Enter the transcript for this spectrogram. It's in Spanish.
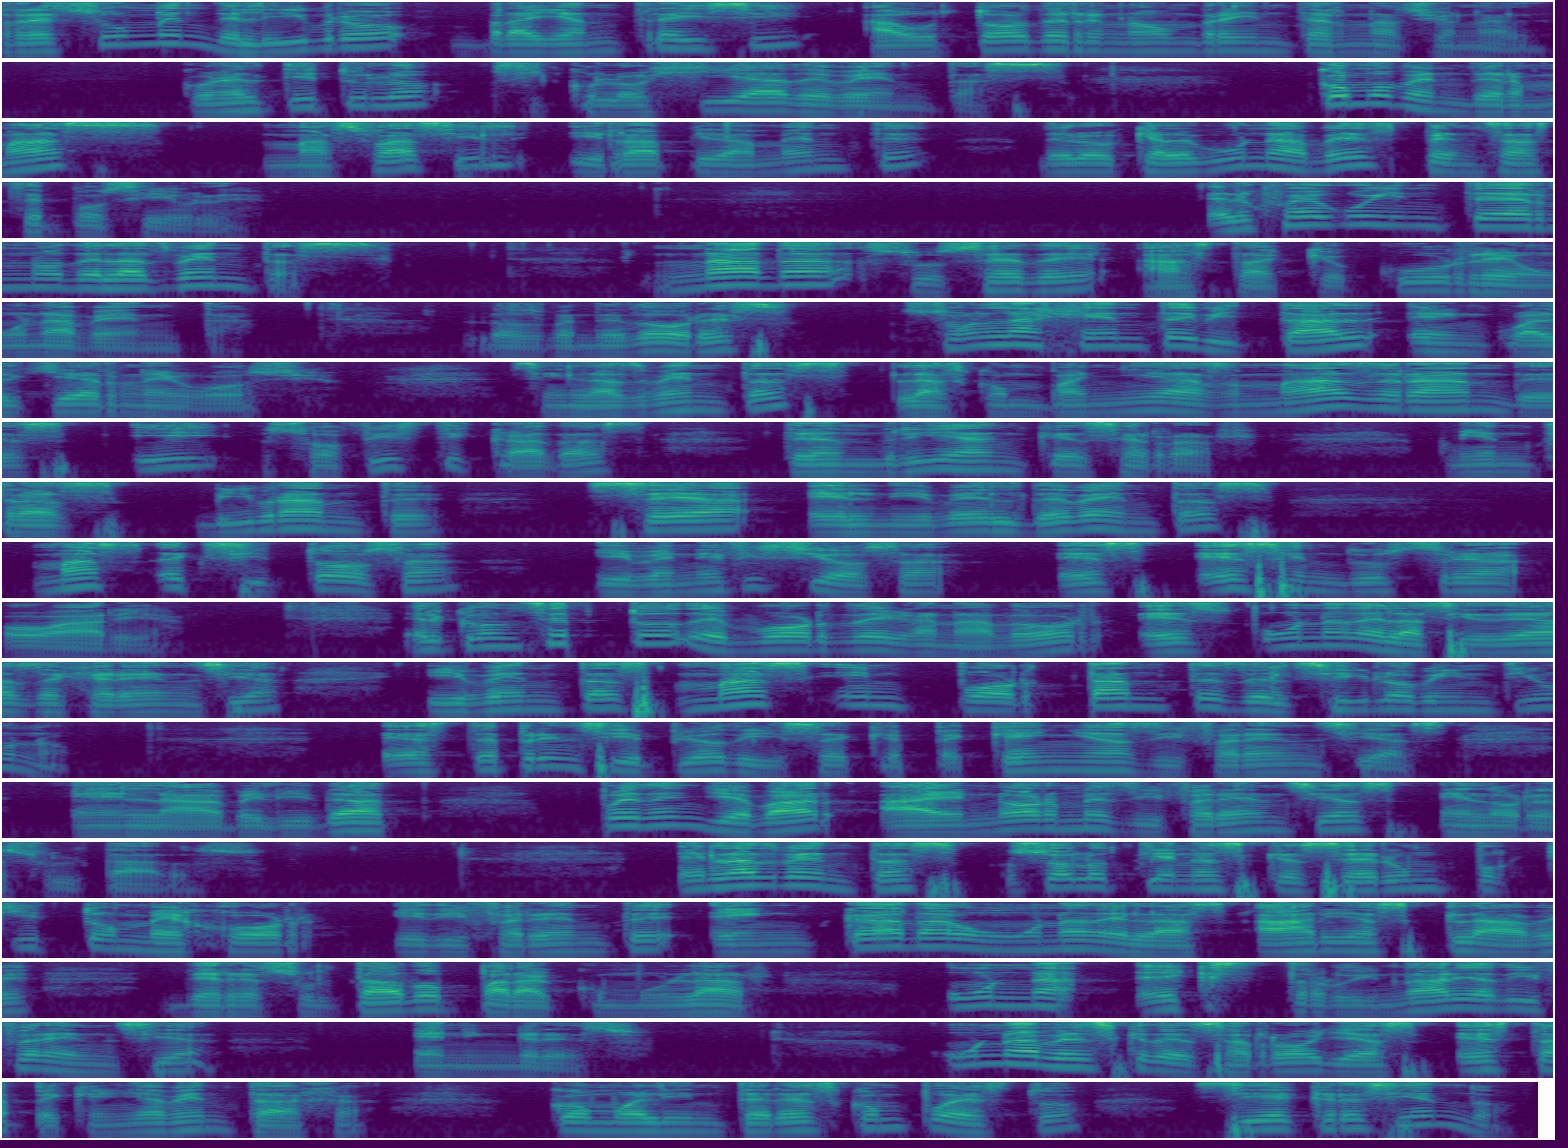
Resumen del libro Brian Tracy, autor de renombre internacional, con el título Psicología de Ventas. Cómo vender más, más fácil y rápidamente de lo que alguna vez pensaste posible. El juego interno de las ventas. Nada sucede hasta que ocurre una venta. Los vendedores son la gente vital en cualquier negocio. Sin las ventas, las compañías más grandes y sofisticadas tendrían que cerrar. Mientras vibrante sea el nivel de ventas, más exitosa y beneficiosa es esa industria o área. El concepto de borde ganador es una de las ideas de gerencia y ventas más importantes del siglo XXI. Este principio dice que pequeñas diferencias en la habilidad pueden llevar a enormes diferencias en los resultados. En las ventas solo tienes que ser un poquito mejor y diferente en cada una de las áreas clave de resultado para acumular una extraordinaria diferencia en ingreso. Una vez que desarrollas esta pequeña ventaja, como el interés compuesto, sigue creciendo.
